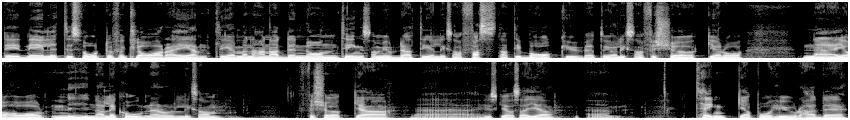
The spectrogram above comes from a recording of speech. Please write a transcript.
det, det, är lite svårt att förklara egentligen men han hade någonting som gjorde att det liksom fastnat i bakhuvudet och jag liksom försöker och när jag har mina lektioner och liksom försöka, eh, hur ska jag säga, eh, tänka på hur hade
